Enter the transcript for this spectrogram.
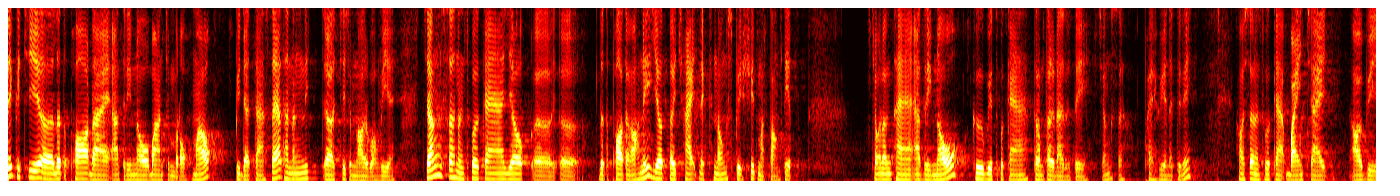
នេះគឺជាលទ្ធផលដែល Arduino បានចម្រុះមក ពី data set ហើយនឹងនេះជាចម្លើយរបស់វាចឹងសិស្សនឹងធ្វើការយកលទ្ធផលទាំងអស់នេះយកទៅឆែកនៅក្នុង spreadsheet មកតង់ទៀតចង់ដឹងថា Arduino គឺវាធ្វើការត្រឹមត្រូវដែរឬទេអញ្ចឹងសិស្សផេះវានៅទីនេះហើយសិស្សនឹងធ្វើការបែងចែកឲ្យវា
